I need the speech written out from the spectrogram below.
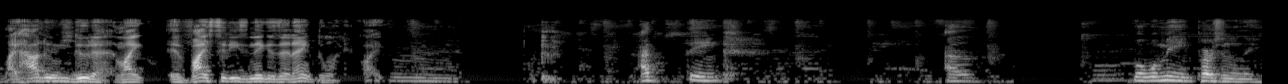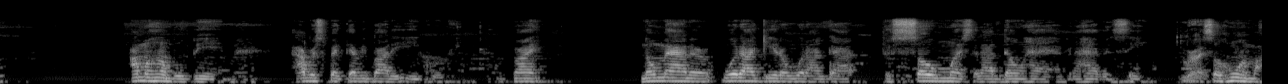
like, how do you do that? Like, advice to these niggas that ain't doing it. Like, Mm. I think, uh, well, with me personally, I'm a humble being, man. I respect everybody equally, right? No matter what I get or what I got, there's so much that I don't have and I haven't seen. right, So who am I?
